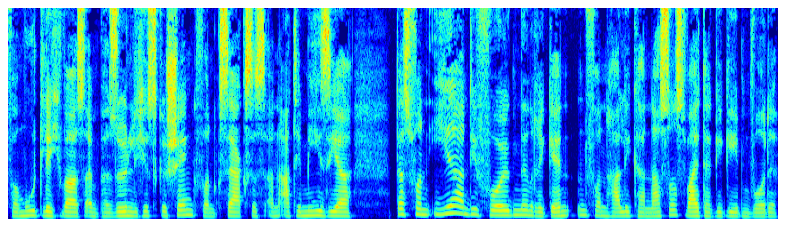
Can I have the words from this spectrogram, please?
Vermutlich war es ein persönliches Geschenk von Xerxes an Artemisia, das von ihr an die folgenden Regenten von Halikarnassos weitergegeben wurde.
